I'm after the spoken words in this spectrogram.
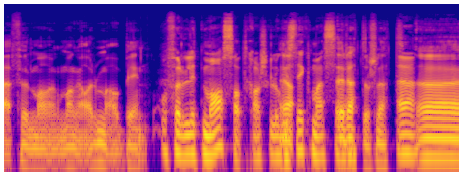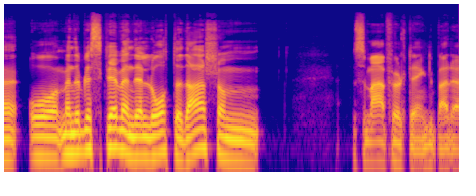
bare for mange, mange armer og bein. Og for litt masete, kanskje, logistikkmessig. Rett og slett. Ja. Eh, og, men det ble skrevet en del låter der som som jeg følte egentlig bare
